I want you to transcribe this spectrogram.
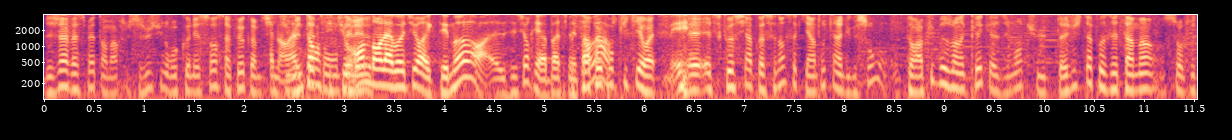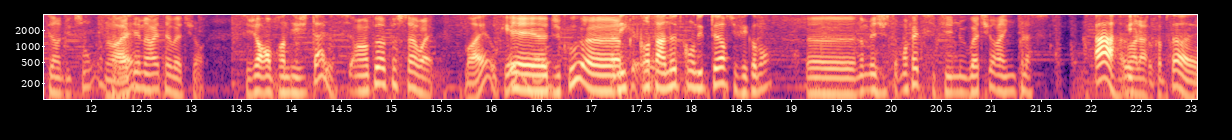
Déjà, elle va se mettre en marche. C'est juste une reconnaissance, un peu comme si Ah, mais tu En même temps, si tu télé- rentres dans la voiture et que t'es mort, euh, c'est sûr qu'elle va pas se mettre C'est un en peu marche. compliqué, ouais. Mais Et, et ce qui est aussi impressionnant, c'est qu'il y a un truc à induction. Tu n'auras plus besoin de clé quasiment. Tu as juste à poser ta main sur le truc d'induction. Ça va démarrer ta voiture. c'est genre empreinte digitale. C'est un peu, un peu ça, ouais. Ouais, ok. Et euh, du coup, euh, Mais après- quand t'as un autre conducteur, tu fais comment? Euh, non, mais justement, en fait, c'est qu'une voiture a une place. Ah oui, Voilà. comme ça. euh,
